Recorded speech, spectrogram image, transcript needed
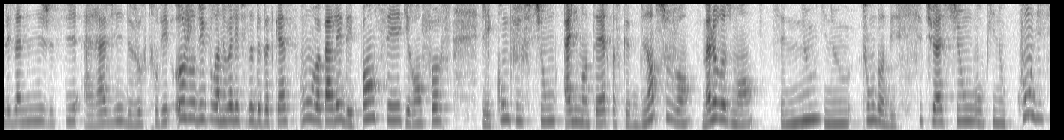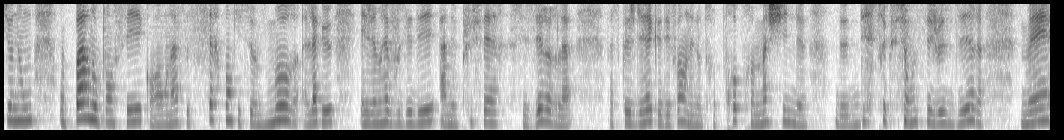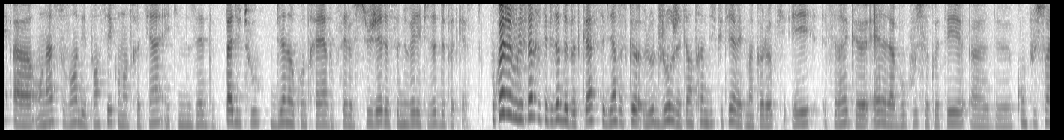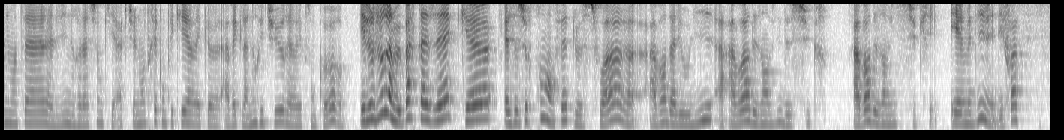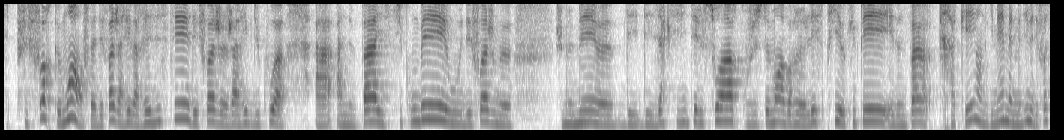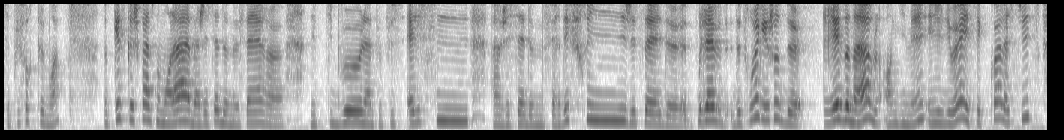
Les amis, je suis ravie de vous retrouver aujourd'hui pour un nouvel épisode de podcast où on va parler des pensées qui renforcent les compulsions alimentaires parce que bien souvent, malheureusement, c'est nous qui nous tombons dans des situations ou qui nous conditionnons ou par nos pensées quand on a ce serpent qui se mord la queue et j'aimerais vous aider à ne plus faire ces erreurs-là parce que je dirais que des fois on est notre propre machine de, de destruction, si j'ose dire, mais euh, on a souvent des pensées qu'on entretient et qui nous aident pas du tout, bien au contraire. Donc c'est le sujet de ce nouvel épisode de podcast. Pourquoi j'ai voulu faire cet épisode de podcast? C'est bien parce que l'autre jour j'étais en train de discuter avec ma coloc et c'est vrai qu'elle, elle a beaucoup ce côté euh, de compulsion alimentaire. Elle vit une relation qui est actuellement très compliquée avec euh, avec la nourriture et avec son corps. Et l'autre jour elle me partageait que elle se surprend en fait le soir avant d'aller au lit à avoir des envies de sucre avoir des envies sucrées. Et elle me dit, mais des fois, c'est plus fort que moi, en fait. Des fois, j'arrive à résister, des fois, j'arrive du coup à, à, ne pas y succomber, ou des fois, je me, je me mets euh, des, des, activités le soir pour justement avoir l'esprit occupé et de ne pas craquer, entre guillemets. Mais elle me dit, mais des fois, c'est plus fort que moi. Donc, qu'est-ce que je fais à ce moment-là? Eh ben, J'essaie de me faire euh, des petits bowls un peu plus healthy, euh, j'essaie de me faire des fruits, j'essaie de... Bref, de, trouver quelque chose de raisonnable, entre guillemets. Et j'ai dit, ouais, et c'est quoi la suite?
